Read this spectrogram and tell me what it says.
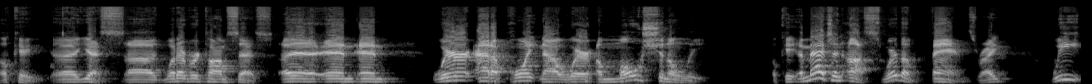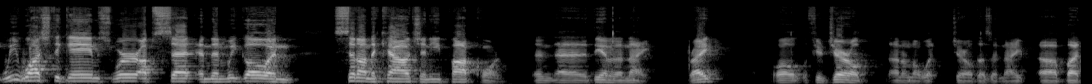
Okay, uh, yes, uh, whatever Tom says, uh, and and we're at a point now where emotionally, okay, imagine us. We're the fans, right? We we watch the games, we're upset, and then we go and sit on the couch and eat popcorn, and uh, at the end of the night, right? Well, if you're Gerald, I don't know what Gerald does at night, uh, but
